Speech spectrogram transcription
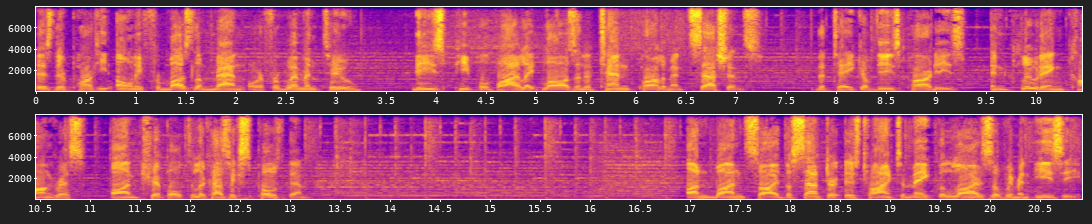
is their party only for Muslim men or for women too? These people violate laws and attend parliament sessions. The take of these parties, including Congress, on Triple Talaq has exposed them. On one side the center is trying to make the lives of women easy,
